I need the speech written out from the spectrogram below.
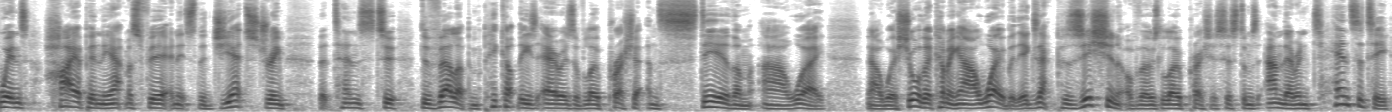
winds high up in the atmosphere, and it's the jet stream that tends to develop and pick up these areas of low pressure and steer them our way. Now, we're sure they're coming our way, but the exact position of those low pressure systems and their intensity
